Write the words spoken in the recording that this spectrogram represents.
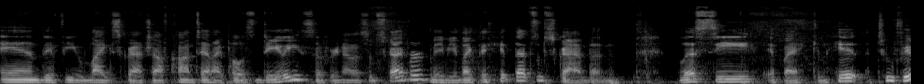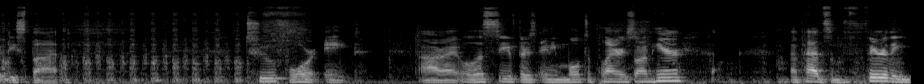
And if you like scratch off content, I post daily. So if you're not a subscriber, maybe you'd like to hit that subscribe button. Let's see if I can hit a 250 spot. 248. All right, well, let's see if there's any multipliers on here. I've had some fairly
